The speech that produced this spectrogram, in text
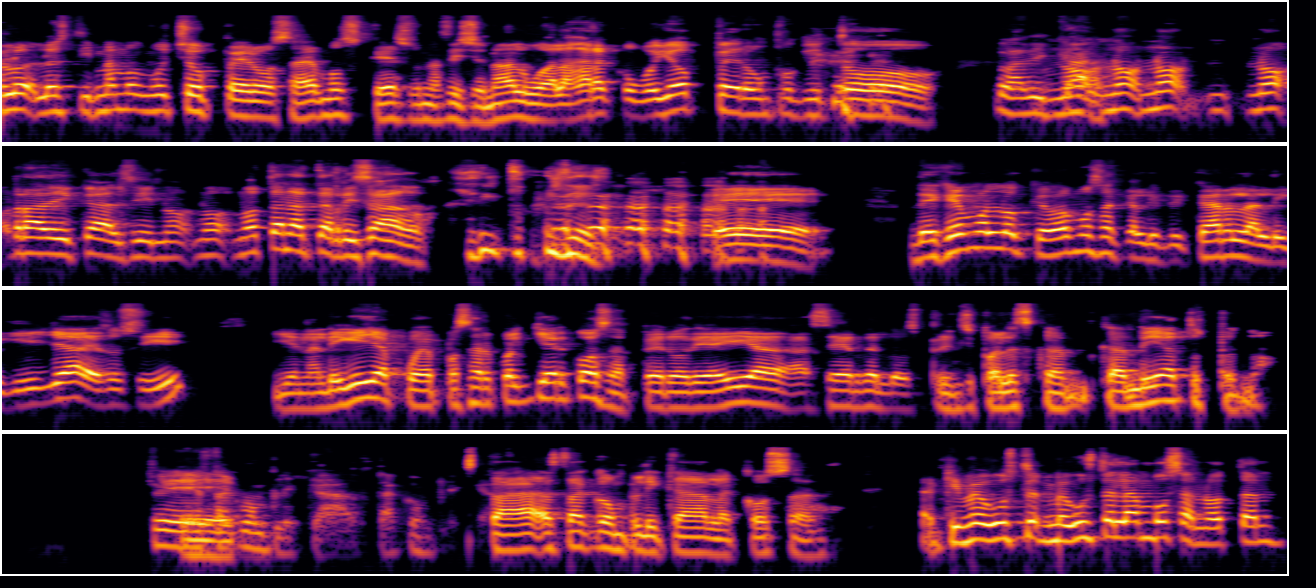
lo, estimamos mucho, pero sabemos que es un aficionado al Guadalajara como yo, pero un poquito radical. No, no, no, no radical, sí, no, no, no tan aterrizado. Entonces, eh, Dejemos lo que vamos a calificar a la liguilla, eso sí, y en la liguilla puede pasar cualquier cosa, pero de ahí a, ser de los principales candidatos, pues no. Sí, está eh, complicado, está complicado. Está, complicada la cosa. Aquí me gusta, me gusta el ambos anotan.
